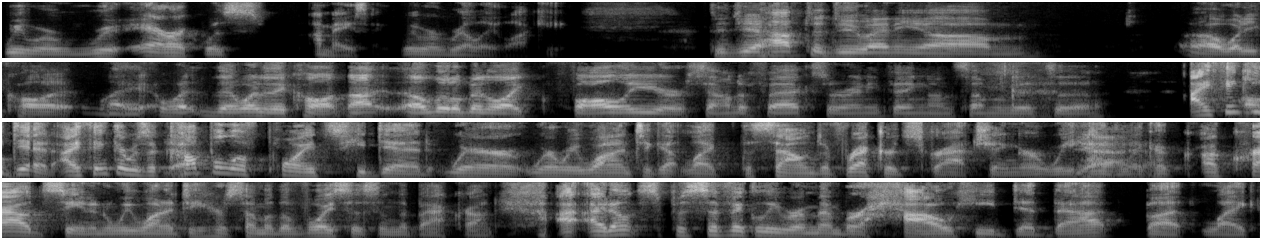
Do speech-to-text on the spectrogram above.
we were re- Eric was amazing. We were really lucky. Did you have to do any um uh, what do you call it? Like what what do they call it? Not a little bit of like Foley or sound effects or anything on some of it to I think he Um, did. I think there was a yeah. couple of points he did where where we wanted to get like the sound of record scratching, or we Yeah, had like a, a crowd scene, and we wanted to hear some of the voices in the background. I, I don't specifically remember how he did that, but like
